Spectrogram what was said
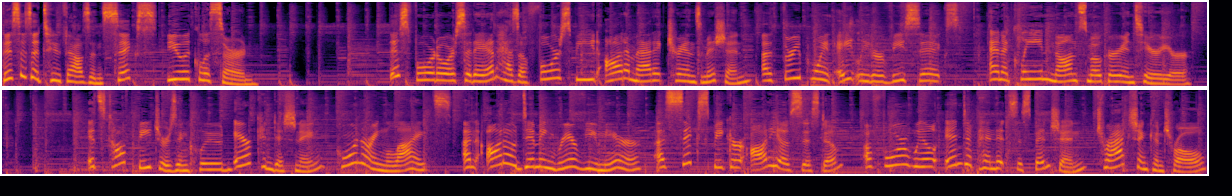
This is a 2006 Buick Lucerne. This four-door sedan has a four-speed automatic transmission, a 3.8-liter V6, and a clean non-smoker interior. Its top features include air conditioning, cornering lights, an auto-dimming rearview mirror, a six-speaker audio system, a four-wheel independent suspension, traction control,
